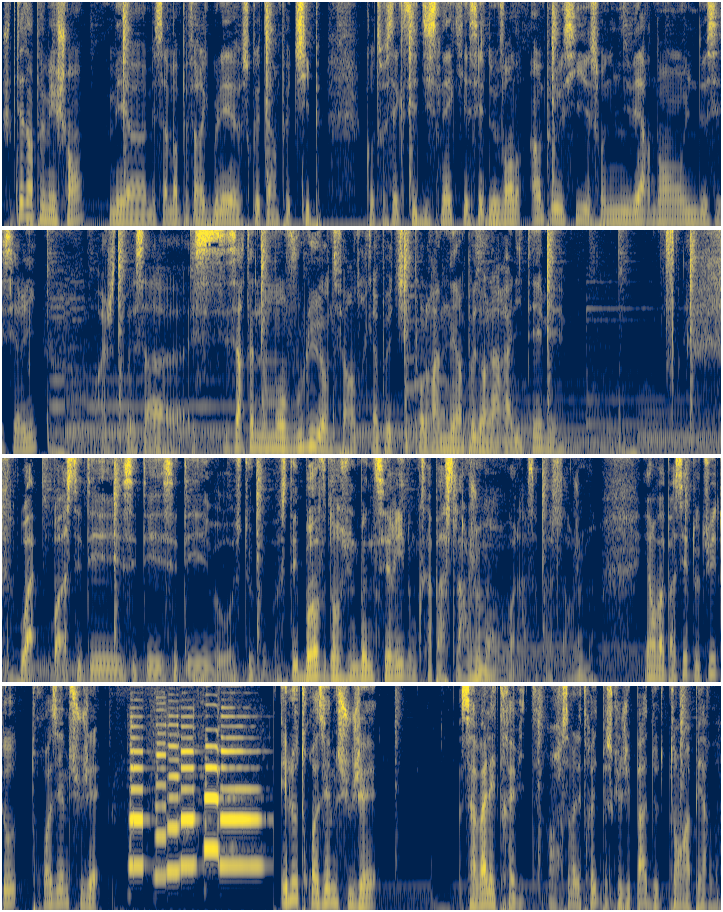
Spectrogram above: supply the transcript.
Je suis peut-être un peu méchant, mais, euh, mais ça m'a un peu fait rigoler euh, ce côté un peu cheap quand on sait que c'est Disney qui essaie de vendre un peu aussi son univers dans une de ses séries. J'ai trouvé ça. C'est certainement voulu hein, de faire un truc un peu cheap pour le ramener un peu dans la réalité, mais. Ouais, bah, c'était c'était c'était c'était bof dans une bonne série, donc ça passe largement. Voilà, ça passe largement. Et on va passer tout de suite au troisième sujet. Et le troisième sujet, ça va aller très vite. Alors ça va aller très vite parce que j'ai pas de temps à perdre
